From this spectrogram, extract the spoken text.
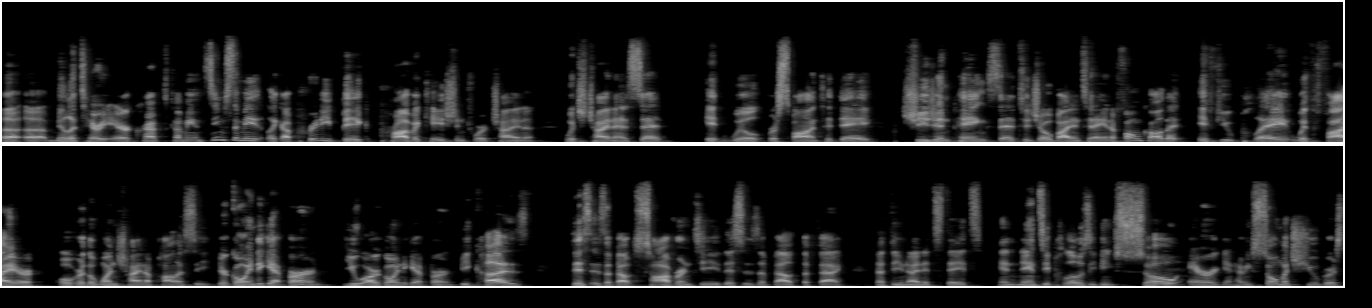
uh, uh, military aircraft coming in, seems to me like a pretty big provocation toward China, which China has said it will respond. Today, Xi Jinping said to Joe Biden today in a phone call that if you play with fire over the one China policy, you're going to get burned. You are going to get burned because this is about sovereignty. This is about the fact that the United States and Nancy Pelosi being so arrogant, having so much hubris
